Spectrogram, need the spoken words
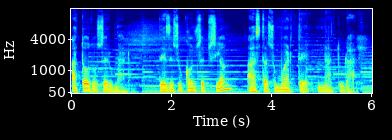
a todo ser humano, desde su concepción hasta su muerte natural.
